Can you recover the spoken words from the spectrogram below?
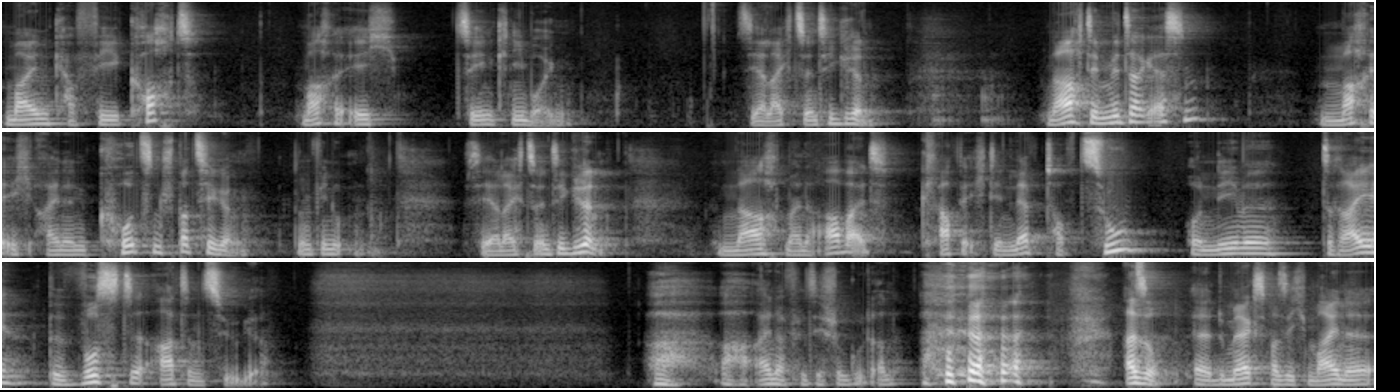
mein Kaffee kocht, mache ich 10 Kniebeugen. Sehr leicht zu integrieren. Nach dem Mittagessen mache ich einen kurzen Spaziergang, 5 Minuten sehr leicht zu integrieren. Nach meiner Arbeit klappe ich den Laptop zu und nehme drei bewusste Atemzüge. Ah, ah, einer fühlt sich schon gut an. also, äh, du merkst, was ich meine.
